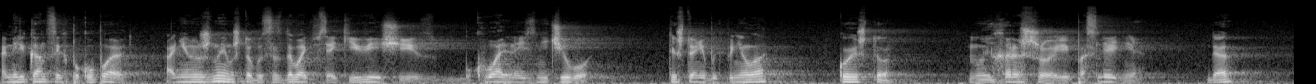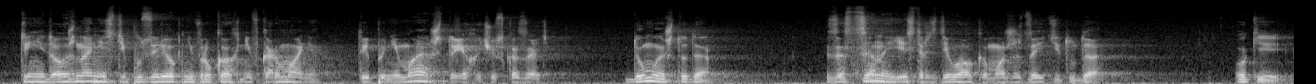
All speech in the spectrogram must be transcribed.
Американцы их покупают. Они нужны им, чтобы создавать всякие вещи из... буквально из ничего. Ты что-нибудь поняла? Кое-что. Ну и хорошо, и последнее. Да? Ты не должна нести пузырек ни в руках, ни в кармане. Ты понимаешь, что я хочу сказать? Думаю, что да. За сценой есть раздевалка, можешь зайти туда. Окей,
